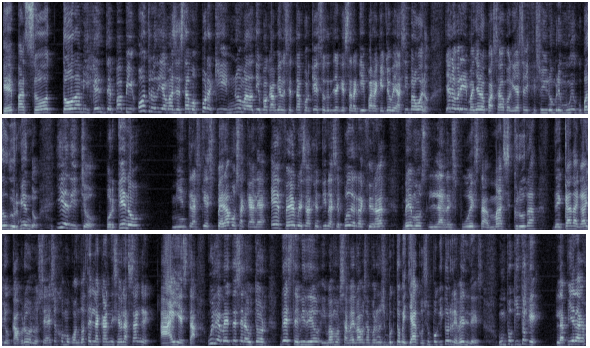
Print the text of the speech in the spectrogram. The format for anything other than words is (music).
¿Qué pasó toda mi gente, papi? Otro día más estamos por aquí No me ha dado tiempo a cambiar el setup porque esto tendría que estar aquí para que yo vea así Pero bueno, ya lo veréis mañana o pasado porque ya sabéis que soy un hombre muy ocupado durmiendo Y he dicho, ¿por qué no? Mientras que esperamos a que la FMS Argentina se puede reaccionar Vemos la respuesta más cruda de cada gallo, cabrón. O sea, eso es como cuando haces la carne y se ve la sangre. Ahí está. William es el autor de este vídeo y vamos a ver, vamos a ponernos un poquito bellacos, un poquito rebeldes, un poquito que la piel haga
